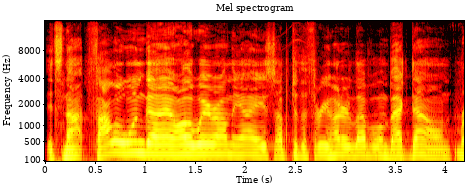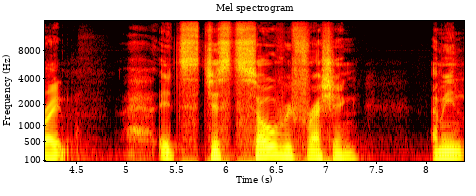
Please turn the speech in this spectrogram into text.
it's not follow one guy all the way around the ice up to the 300 level and back down. Right. It's just so refreshing. I mean,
